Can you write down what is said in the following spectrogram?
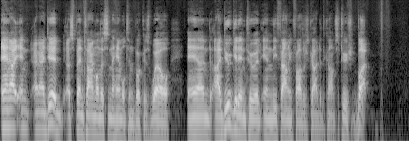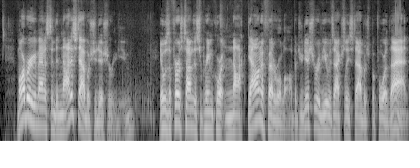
And I and, and I did uh, spend time on this in the Hamilton book as well, and I do get into it in the Founding Fathers Guide to the Constitution. But Marbury Madison did not establish judicial review. It was the first time the Supreme Court knocked down a federal law, but judicial review was actually established before that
